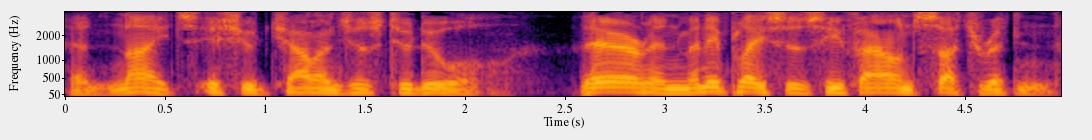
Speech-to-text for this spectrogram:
and knights issued challenges to duel. There, in many places, he found such written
